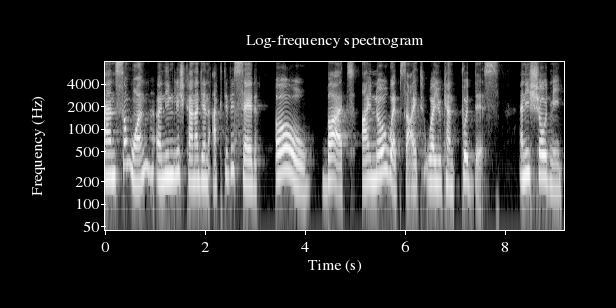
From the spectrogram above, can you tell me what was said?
and someone, an English Canadian activist, said, Oh, but I know website where you can put this. And he showed me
